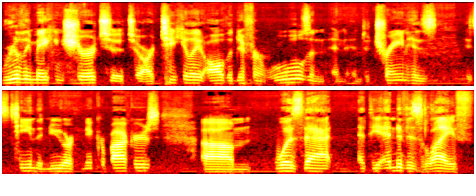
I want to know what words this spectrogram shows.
really making sure to, to articulate all the different rules and, and, and to train his, his team, the New York Knickerbockers, um, was that at the end of his life,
